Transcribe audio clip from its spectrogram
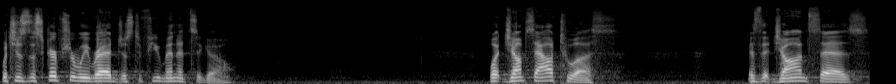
which is the scripture we read just a few minutes ago, what jumps out to us is that John says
